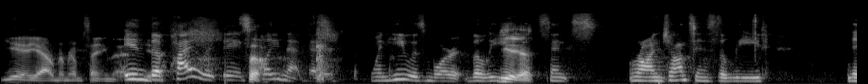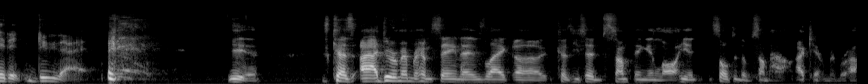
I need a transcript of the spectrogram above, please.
Yeah, yeah, I remember him saying that. In yeah. the pilot, they So- explained that better when he was more the lead. Yeah. But since Ron Johnson's the lead, they didn't do that. Yeah. because I do remember him saying that. He's like, because he said something in law. He insulted them somehow. I can't remember how,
